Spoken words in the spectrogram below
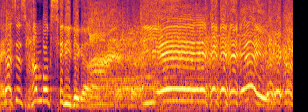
Ey. Das ist Hamburg City, Digga. Ja, Yeah! hier, komm.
